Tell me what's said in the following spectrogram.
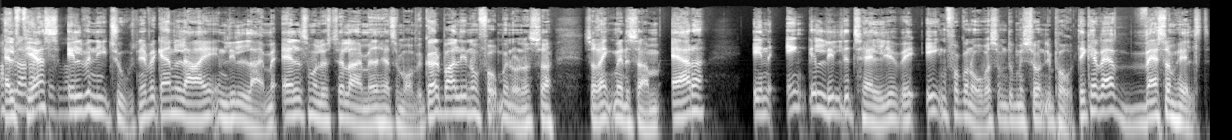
70 11 9000. Jeg vil gerne lege en lille leg med alle, som har lyst til at lege med her til morgen. Vi gør det bare lige nogle få minutter, så, så ring med det samme. Er der en enkelt lille detalje ved en for Gonova, som du er misundelig på? Det kan være hvad som helst.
